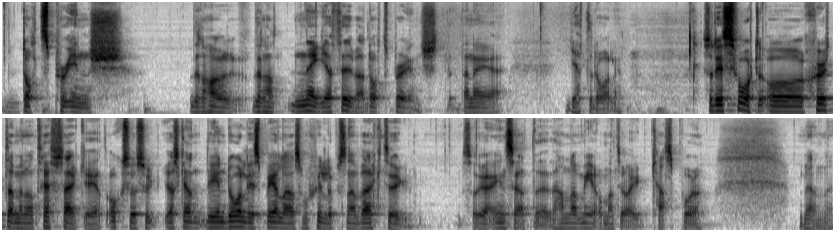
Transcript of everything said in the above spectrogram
dots per inch. Den har, den har negativa dots per inch. Den är jättedålig. Så det är svårt att skjuta med någon träffsäkerhet också. Så jag ska, det är en dålig spelare som skyller på sina verktyg. Så jag inser att det handlar mer om att jag är kass på det. Men eh,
